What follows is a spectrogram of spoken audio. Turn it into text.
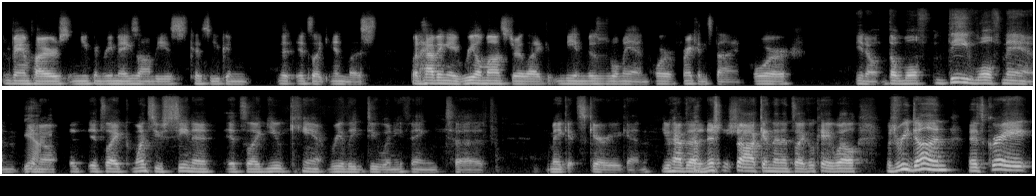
vampires and you can remake zombies because you can. It, it's like endless. But having a real monster like the Invisible Man or Frankenstein or you know the wolf the wolf man Yeah. you know it, it's like once you've seen it it's like you can't really do anything to make it scary again you have that initial shock and then it's like okay well it was redone and it's great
